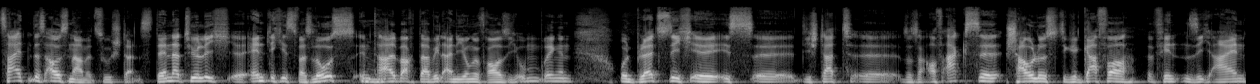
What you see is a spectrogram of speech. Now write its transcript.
Zeiten des Ausnahmezustands. Denn natürlich, äh, endlich ist was los in mhm. Talbach, da will eine junge Frau sich umbringen und plötzlich äh, ist äh, die Stadt äh, sozusagen auf Achse, schaulustige Gaffer finden sich ein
